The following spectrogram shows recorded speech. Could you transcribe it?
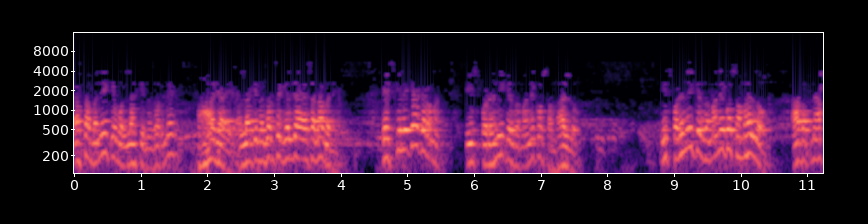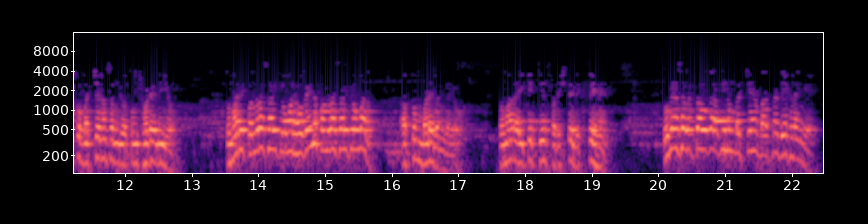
ऐसा बने कि वो अल्लाह की नज़र में बाहर जाए। अल्लाह की नज़र से गिर जाए, ऐसा ना बने। इसके लिए क्या करना इस पढ़ने के जमाने को संभाल लो। इस पढ़ने के जमाने को संभाल लो। आप अपने आप को बच्चे ना समझो, तुम छोटे नहीं हो। तुम्हारी पंद्रह साल की उम्र हो गई ना, पंद्रह साल की उम्र? अब तुम बड़े बन गए हो। तुम्हारा एक एक चीज़ फरिश्ते लिखते हैं। तुम्हें ऐसा लगता होगा, अभी हम बच्चे हैं, बाद में देख लेंगे।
